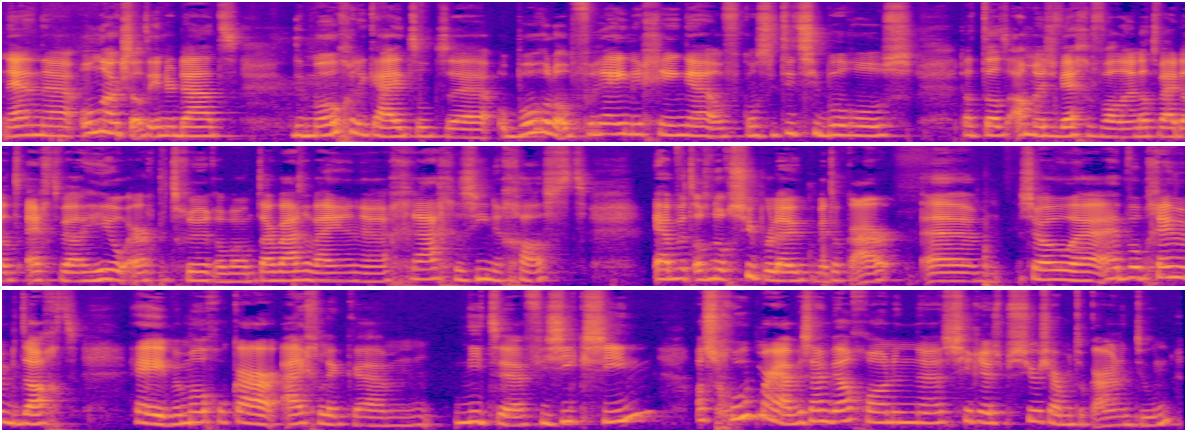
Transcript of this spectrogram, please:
en uh, ondanks dat inderdaad de mogelijkheid tot uh, borrelen op verenigingen of constitutieborrels, dat dat allemaal is weggevallen. En dat wij dat echt wel heel erg betreuren, want daar waren wij een uh, graag geziene gast. Hebben we het alsnog superleuk met elkaar. Um, zo uh, hebben we op een gegeven moment bedacht, hey, we mogen elkaar eigenlijk um, niet fysiek zien als groep. Maar ja, we zijn wel gewoon een serieus bestuursjaar met elkaar aan het doen.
